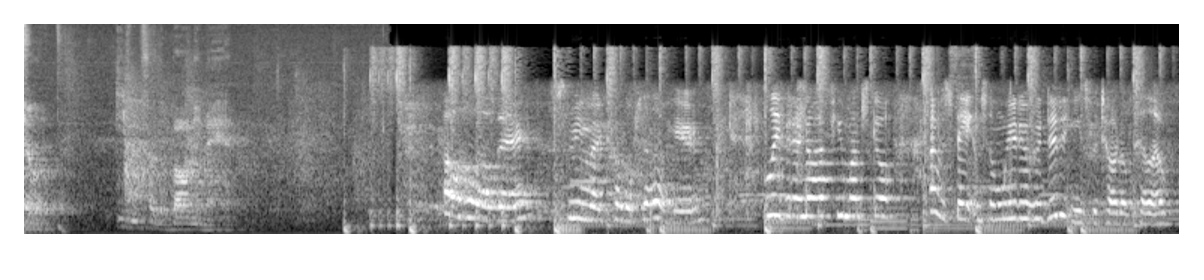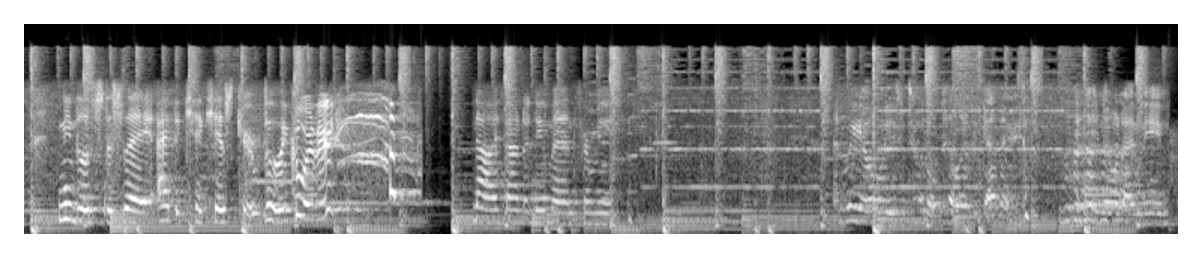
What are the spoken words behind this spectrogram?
Even for the bony man. Oh, hello there. It's me my total pillow here. Believe it or not, a few months ago, I was dating some weirdo who didn't use the total pillow. Needless to say, I had to kick his curve to the corner. now I found a new man for me. And we always total pillow together. you know what I mean.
